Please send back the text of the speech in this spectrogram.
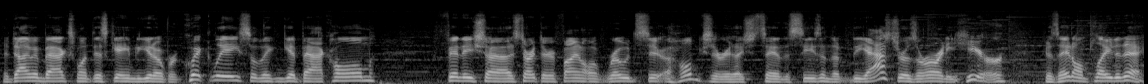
The Diamondbacks want this game to get over quickly so they can get back home finish, uh, start their final road ser- uh, home series, I should say, of the season. The, the Astros are already here because they don't play today.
